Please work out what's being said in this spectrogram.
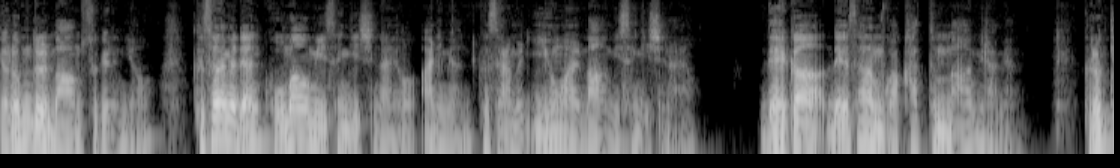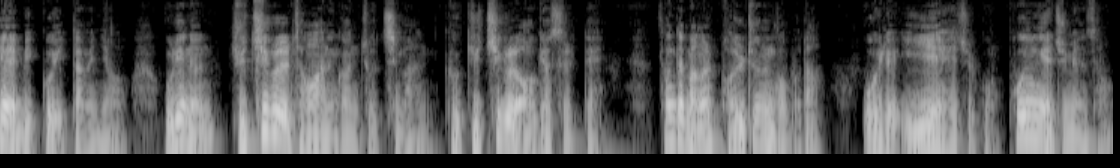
여러분들 마음속에는요 그 사람에 대한 고마움이 생기시나요? 아니면 그 사람을 이용할 마음이 생기시나요? 내가 내 사람과 같은 마음이라면 그렇게 믿고 있다면요 우리는 규칙을 정하는 건 좋지만 그 규칙을 어겼을 때 상대방을 벌 주는 것보다 오히려 이해해주고 포용해주면서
